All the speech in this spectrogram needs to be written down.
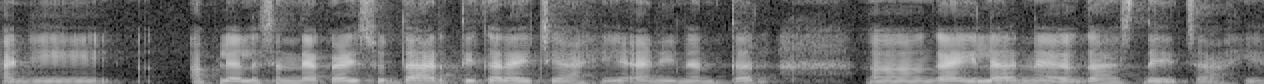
आणि आपल्याला संध्याकाळीसुद्धा आरती करायची आहे आणि नंतर गाईला न घास द्यायचा आहे.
